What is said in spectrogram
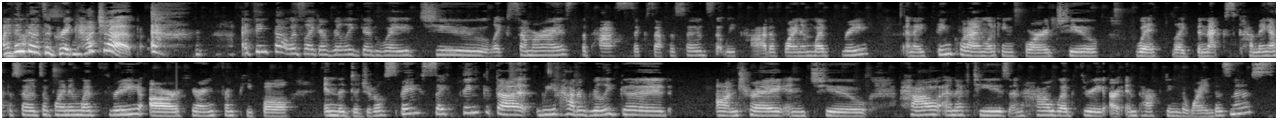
I think that's a great catch up. I think that was like a really good way to like summarize the past six episodes that we've had of Wine and Web 3. And I think what I'm looking forward to with like the next coming episodes of Wine and Web 3 are hearing from people in the digital space. I think that we've had a really good entree into how NFTs and how Web3 are impacting the wine business.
